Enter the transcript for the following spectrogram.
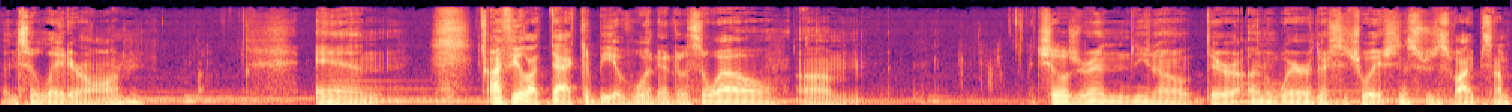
until later on and I feel like that could be avoided as well. Um, children, you know, they're unaware of their situations, which is why some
